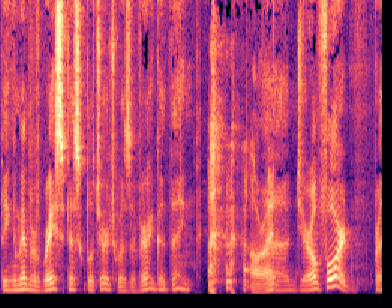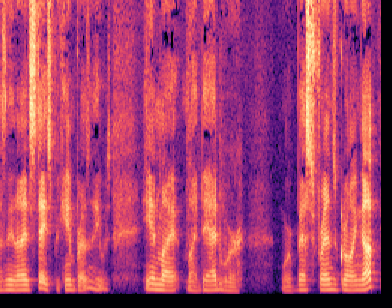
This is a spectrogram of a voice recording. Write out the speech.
being a member of Grace Episcopal Church was a very good thing. All right. Uh, Gerald Ford, president of the United States, became president. He was he and my, my dad were were best friends growing up.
